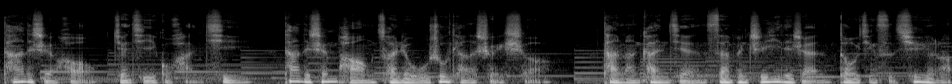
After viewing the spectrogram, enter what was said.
他的身后卷起一股寒气，他的身旁窜着无数条的水蛇。贪婪看见三分之一的人都已经死去了，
